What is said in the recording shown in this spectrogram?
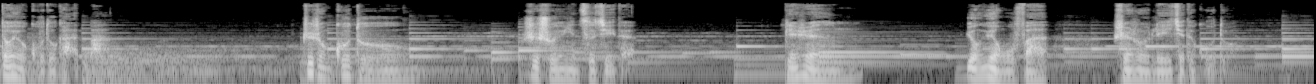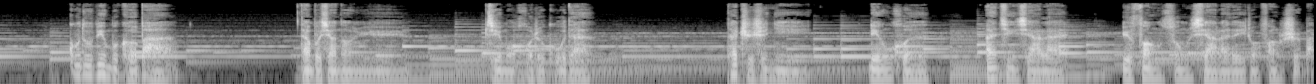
都有孤独感吧。这种孤独是属于你自己的，别人永远无法深入理解的孤独。孤独并不可怕，但不相当于寂寞或者孤单，它只是你灵魂安静下来与放松下来的一种方式吧。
